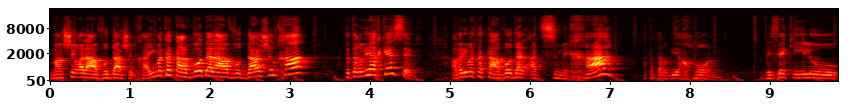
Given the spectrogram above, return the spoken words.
מאשר על העבודה שלך. אם אתה תעבוד על העבודה שלך, אתה תרוויח כסף. אבל אם אתה תעבוד על עצמך, אתה תרוויח הון. וזה כאילו,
